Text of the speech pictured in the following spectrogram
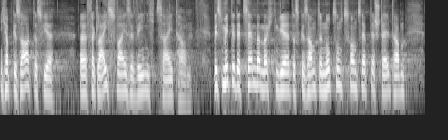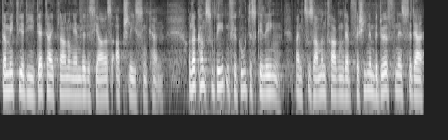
Ich habe gesagt, dass wir äh, vergleichsweise wenig Zeit haben. Bis Mitte Dezember möchten wir das gesamte Nutzungskonzept erstellt haben, damit wir die Detailplanung Ende des Jahres abschließen können. Und da kannst du beten für gutes Gelingen beim Zusammentragen der verschiedenen Bedürfnisse der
